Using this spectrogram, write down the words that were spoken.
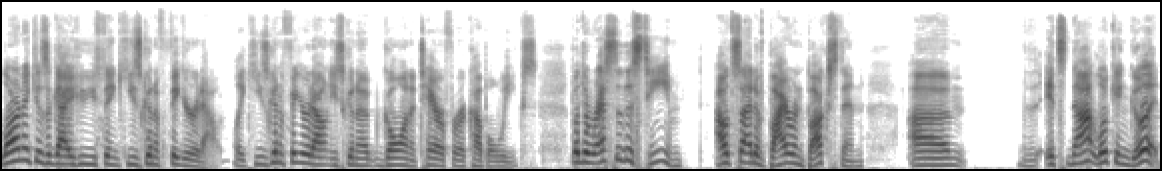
Larnach is a guy who you think he's going to figure it out. Like he's going to figure it out and he's going to go on a tear for a couple weeks. But the rest of this team, outside of Byron Buxton, um, it's not looking good.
